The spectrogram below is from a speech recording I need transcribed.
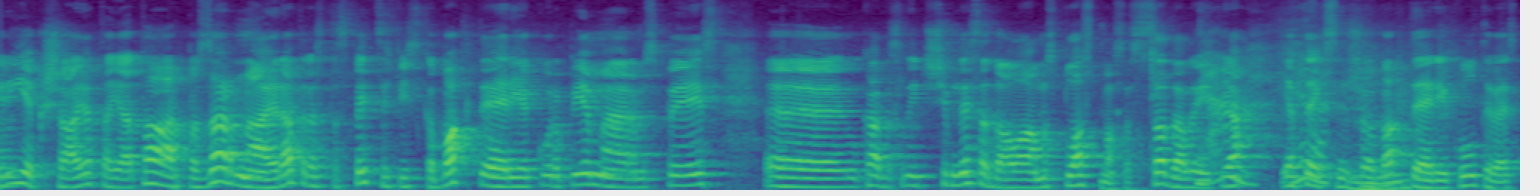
ir iekšā, ja tajā tārpā ārpa zarnā ir atrasta specifiska baktērija, kura, piemēram, spējas e, kādas līdz šim nesadalāmas plastmasas sadalīt, jā, ja, ja teiksim, šo baktēriju kultivēs.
